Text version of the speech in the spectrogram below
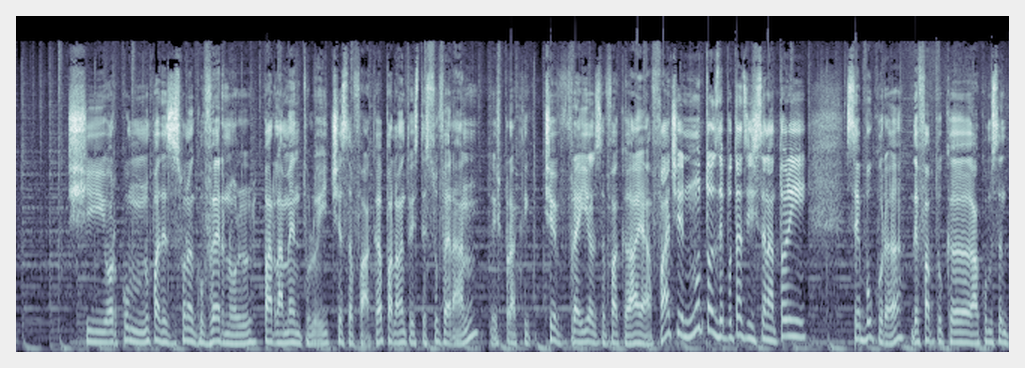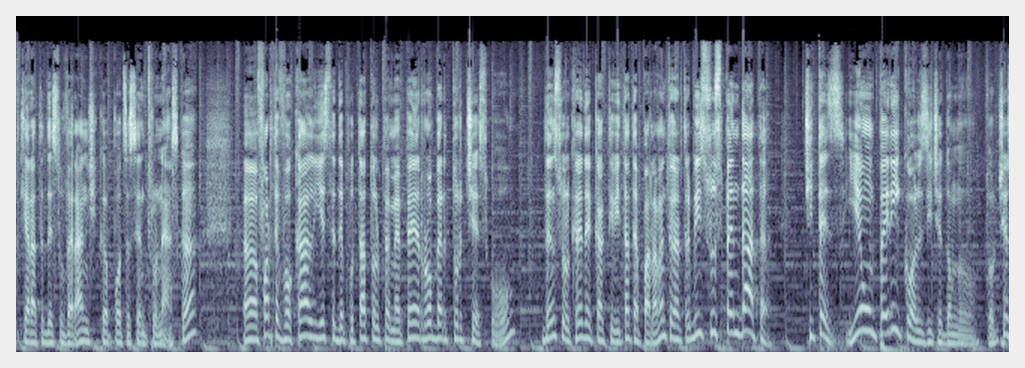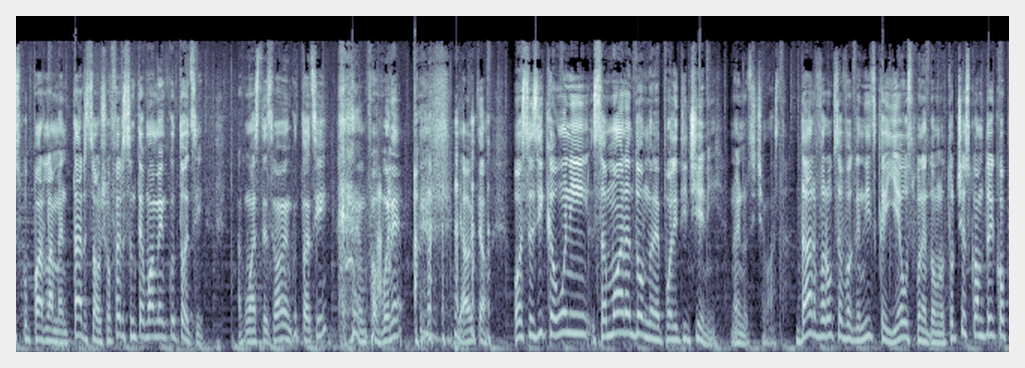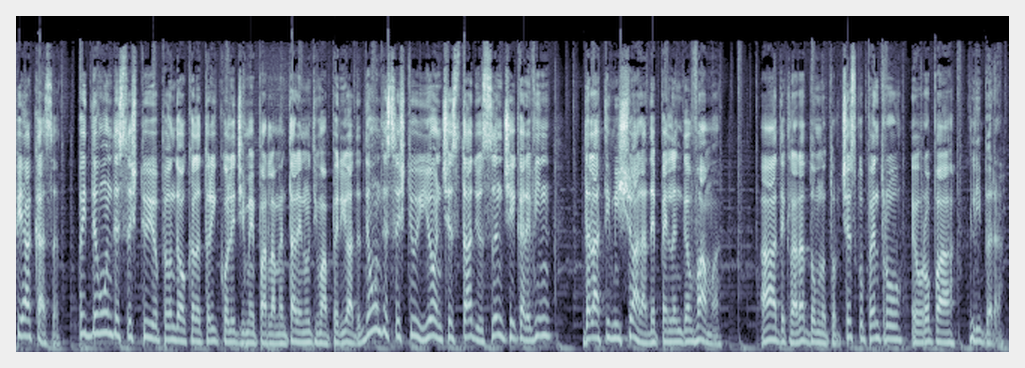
și oricum nu poate să spună guvernul Parlamentului ce să facă. Parlamentul este suveran, deci practic ce vrea el să facă aia face. Nu toți deputații și senatorii se bucură de faptul că acum sunt chiar atât de suverani și că pot să se întrunească. Uh, Foarte vocal este deputatul PMP Robert Turcescu. Dânsul crede că activitatea Parlamentului ar trebui suspendată. Citez, e un pericol, zice domnul Turcescu, parlamentari sau șoferi, suntem oameni cu toții. Acum sunteți oameni cu toții? Pe bune? Ia uite O să zic că unii să moară, domnule, politicienii. Noi nu zicem asta. Dar vă rog să vă gândiți că eu, spune domnul Turcescu, am doi copii acasă. Păi de unde să știu eu pe unde au călătorit colegii mei parlamentare în ultima perioadă? De unde să știu eu în ce stadiu sunt cei care vin de la Timișoara, de pe lângă Vamă? A declarat domnul Turcescu pentru Europa Liberă.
